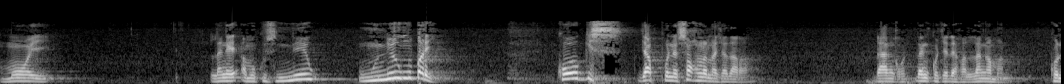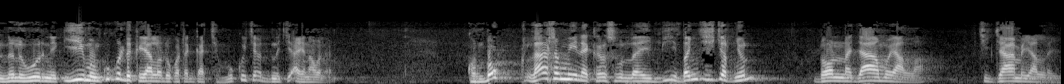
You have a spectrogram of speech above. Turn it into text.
mooy la ngay ama ku si néew mu néew mu bari koo gis jàpp ne soxla na ca dara daa nga da nga ko ca defal la nga man kon na la wóor ne yii moom ku ko dëkk yàlla du ko teg gàcc mu ko ci àdduna ci ay nawleem kon boog laata muy nekk rasulullahi bii bañ ci jot ñun doon na jaamu yàlla ci jaami yàlla yi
